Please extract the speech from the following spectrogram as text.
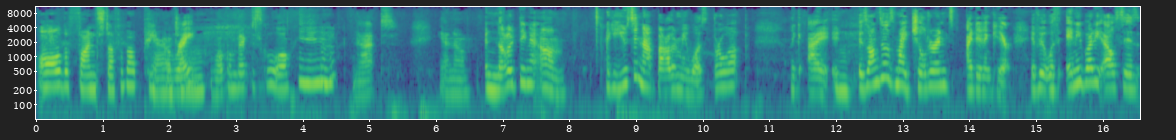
all the fun stuff about parenting. right, welcome back to school. Mm-hmm. Not, yeah, no. Another thing that um, like it used to not bother me was throw up. Like I, it, Mm. as long as it was my children's, I didn't care. If it was anybody else's,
